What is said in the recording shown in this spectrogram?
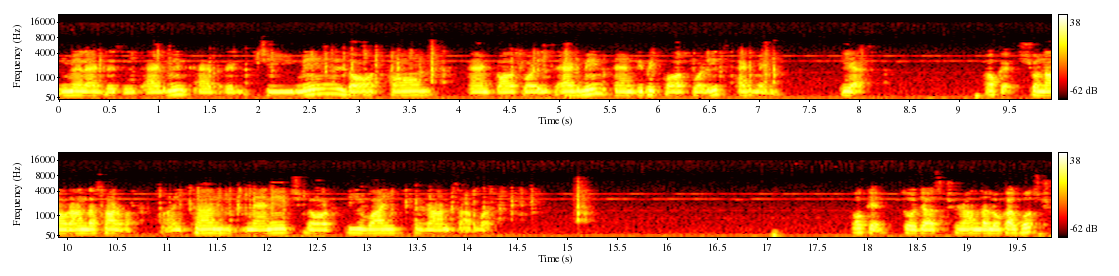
email address is admin at gmail.com and password is admin and repeat password is admin. Yes okay so now run the server. I can manage python manage.py run server. Okay so just run the localhost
